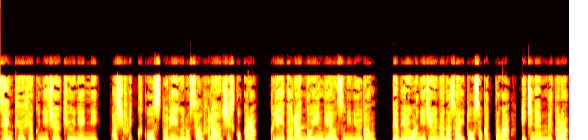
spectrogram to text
1929年にパシフィックコーストリーグのサンフランシスコからクリーブランドインディアンスに入団。デビューは27歳と遅かったが、1年目から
